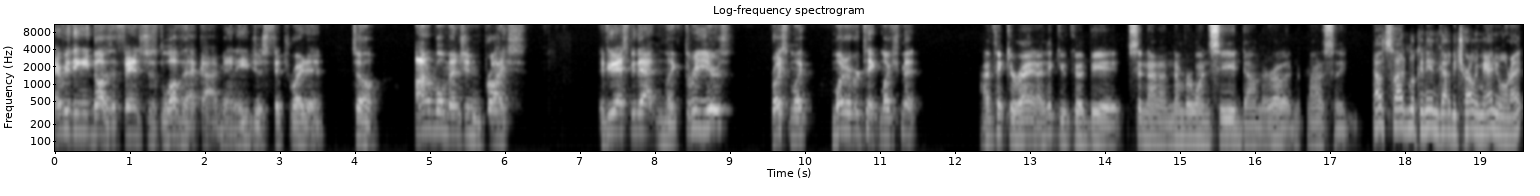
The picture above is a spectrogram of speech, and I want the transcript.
Everything he does, the fans just love that guy, man. He just fits right in. So, honorable mention, Bryce. If you ask me that in like three years, Bryce might might overtake Mike Schmidt. I think you're right. I think you could be sitting on a number one seed down the road, honestly. Outside looking in, got to be Charlie Manuel, right?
